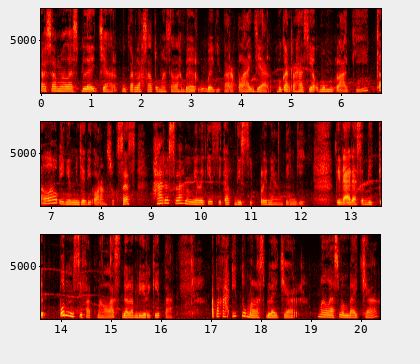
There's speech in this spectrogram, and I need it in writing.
Rasa malas belajar bukanlah satu masalah baru bagi para pelajar. Bukan rahasia umum lagi kalau ingin menjadi orang sukses haruslah memiliki sikap disiplin yang tinggi. Tidak ada sedikit pun sifat malas dalam diri kita. Apakah itu malas belajar? Malas membaca,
